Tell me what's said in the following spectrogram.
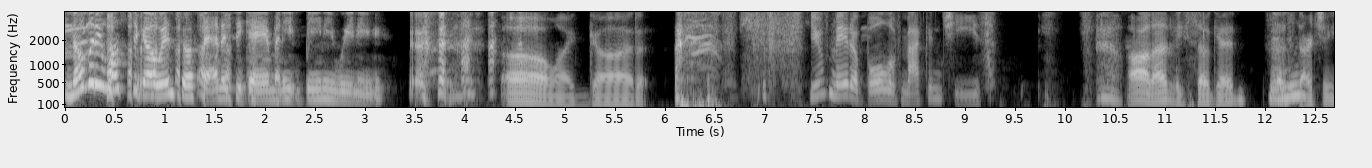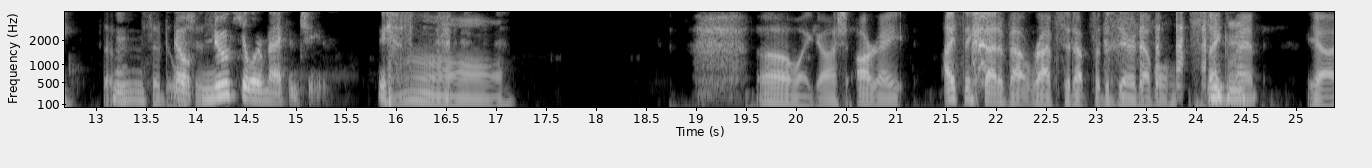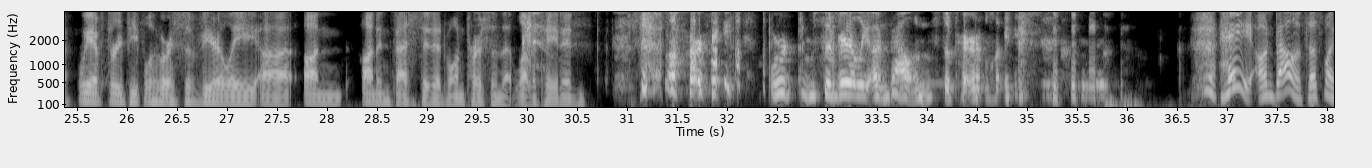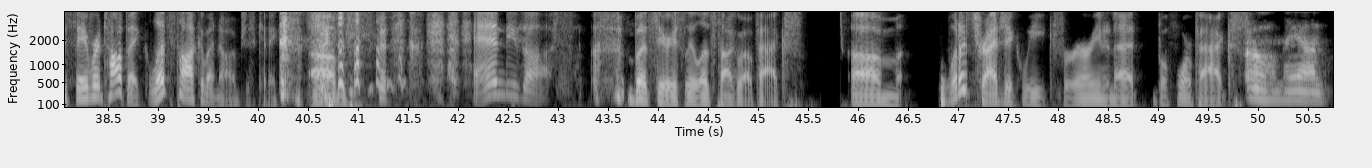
Nobody wants to go into a fantasy game and eat beanie weenie. Oh my god. You've made a bowl of mac and cheese. Oh, that'd be so good. So Mhm. starchy. So Mhm. so No, delicious. nuclear mac and cheese. Yes. Oh. Oh my gosh. All right. I think that about wraps it up for the Daredevil segment. Yeah, we have three people who are severely uh, un uninvested and one person that levitated. Sorry. We're severely unbalanced, apparently. hey, unbalanced. That's my favorite topic. Let's talk about. No, I'm just kidding. Um, and he's off. but seriously, let's talk about PAX. Um, what a tragic week for ArenaNet before PAX. Oh, man.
